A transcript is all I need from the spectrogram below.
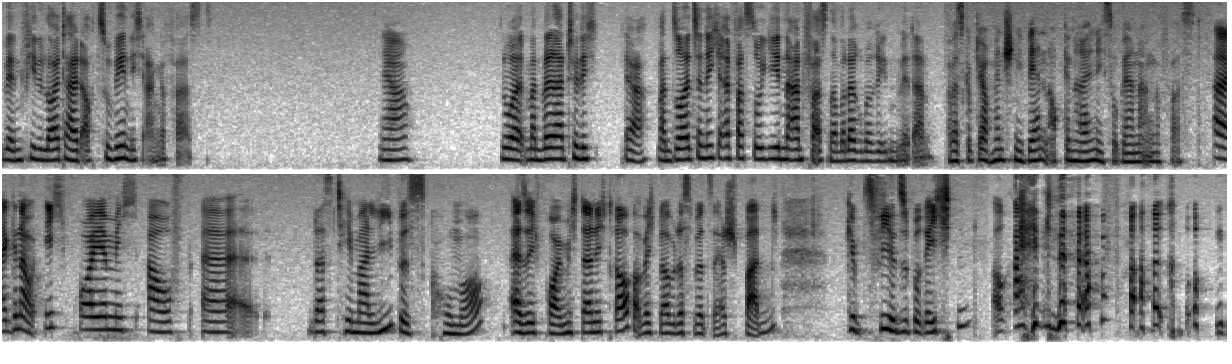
werden viele Leute halt auch zu wenig angefasst. Ja. Nur man will natürlich ja, man sollte nicht einfach so jeden anfassen, aber darüber reden wir dann. Aber es gibt ja auch Menschen, die werden auch generell nicht so gerne angefasst. Äh, genau, ich freue mich auf äh, das Thema Liebeskummer. Also ich freue mich da nicht drauf, aber ich glaube, das wird sehr spannend. Gibt es viel zu berichten, auch eigene Erfahrungen.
